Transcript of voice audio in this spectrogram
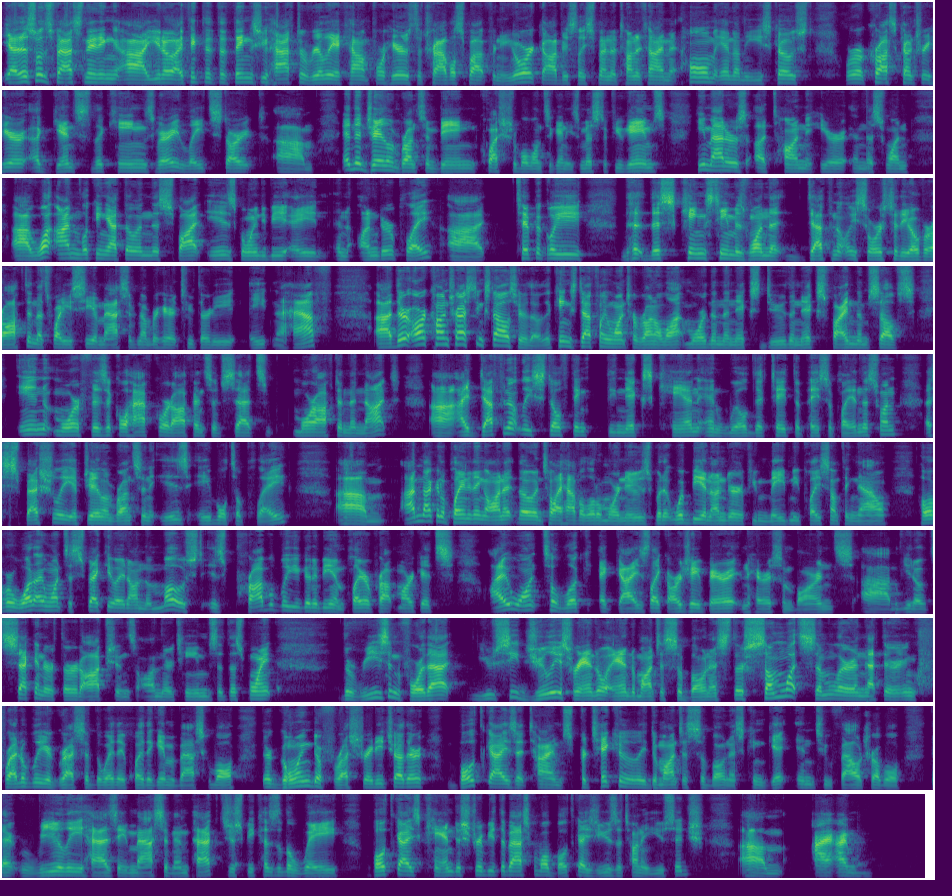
Yeah, this one's fascinating. Uh, you know, I think that the things you have to really account for here is the travel spot for New York. Obviously, spend a ton of time at home and on the East Coast. We're across country here against the Kings. Very late start. Um, and then Jalen Brunson being questionable once again. He's missed a few games. He matters a ton here in this one. Uh, what I'm looking at though in this spot is going to be a an underplay. Uh, typically this Kings team is one that definitely soars to the over often. That's why you see a massive number here at 238 and a half. Uh, there are contrasting styles here, though. The Kings definitely want to run a lot more than the Knicks do. The Knicks find themselves in more physical half court offensive sets more often than not. Uh, I definitely still think the Knicks can and will dictate the pace of play in this one, especially if Jalen Brunson is able to play. Um, I'm not going to play anything on it though until I have a little more news, but it would be an under if you made me play something now. However, what I want to speculate on the most is probably going to be in player prop markets. I want to look at guys like RJ Barrett and Harrison Barnes, um, you know, second or third options on their teams at this point. The reason for that, you see Julius Randle and Domantas Sabonis. They're somewhat similar in that they're incredibly aggressive the way they play the game of basketball. They're going to frustrate each other. Both guys at times, particularly Domantas Sabonis, can get into foul trouble that really has a massive impact just because of the way both guys can distribute the basketball. Both guys use a ton of usage. Um, I, am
